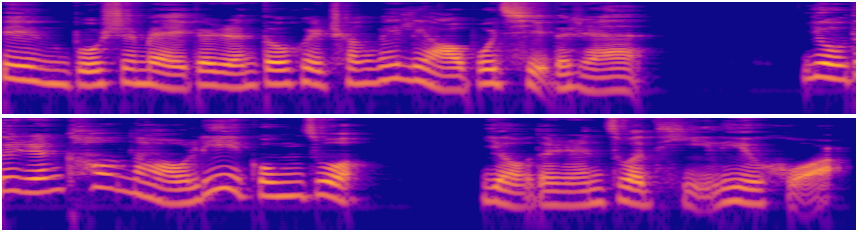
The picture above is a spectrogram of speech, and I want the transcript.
并不是每个人都会成为了不起的人。有的人靠脑力工作，有的人做体力活儿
